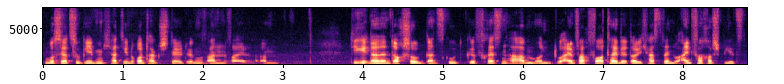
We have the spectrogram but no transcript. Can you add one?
muss ja zugeben, ich hatte ihn runtergestellt irgendwann, weil ähm, die Gegner dann doch schon ganz gut gefressen haben und du einfach Vorteile dadurch hast, wenn du einfacher spielst.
